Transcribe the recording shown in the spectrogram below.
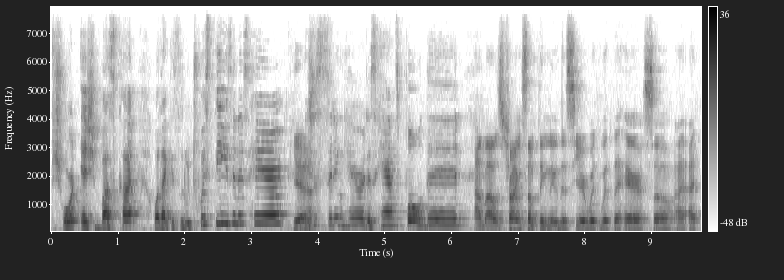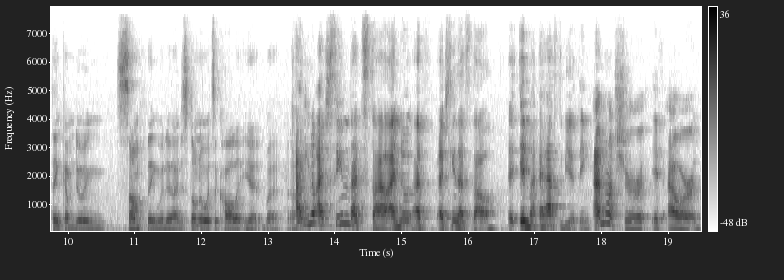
short-ish buzz cut with like these little twisties in his hair. Yeah. He's just sitting here with his hands folded. Um, I was trying something new this year with, with the hair, so I, I think I'm doing something with it. I just don't know what to call it yet, but. Uh, I, you know, I've seen that style. I know I've, I've seen that style. It, it, it has to be a thing. I'm not sure if our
